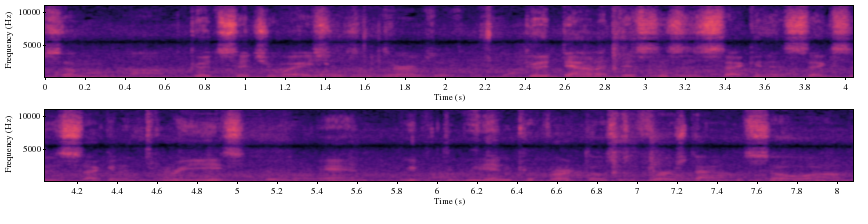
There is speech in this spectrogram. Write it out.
some um, good situations in terms of good down at distances, second and sixes, second and threes, and we, we didn't convert those to first downs. So um,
